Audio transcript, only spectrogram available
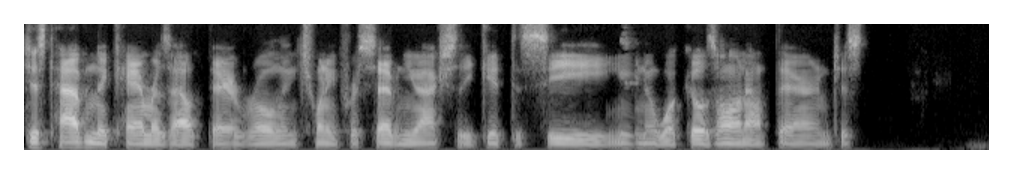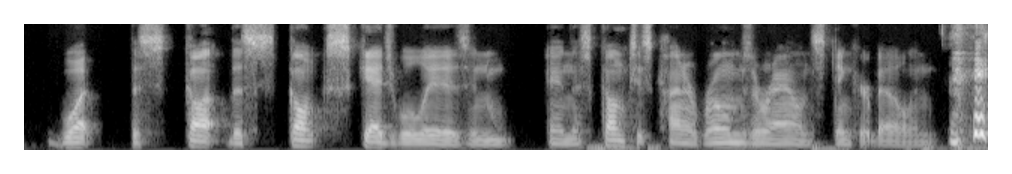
just having the cameras out there rolling twenty four seven. You actually get to see, you know, what goes on out there, and just what the skunk the skunk schedule is, and and the skunk just kind of roams around Stinkerbell and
